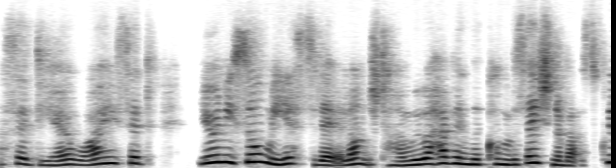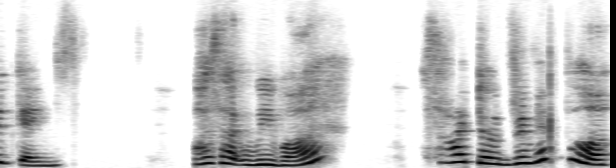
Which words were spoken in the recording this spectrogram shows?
I said, Yeah, why? He said, You only saw me yesterday at lunchtime. We were having the conversation about Squid Games. I was like, We were? I said, I don't remember.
